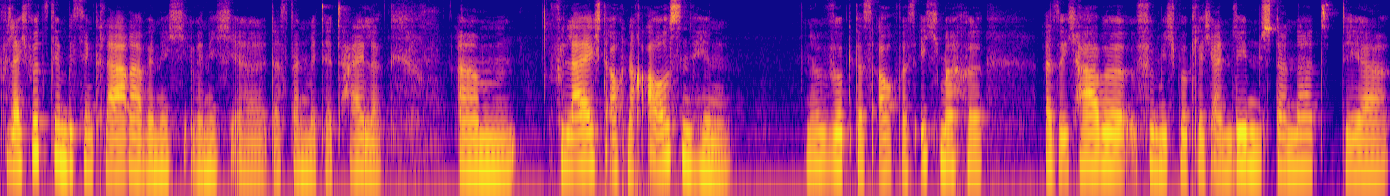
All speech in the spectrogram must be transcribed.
vielleicht wird es dir ein bisschen klarer, wenn ich, wenn ich äh, das dann mit dir teile ähm, vielleicht auch nach außen hin ne, wirkt das auch, was ich mache. Also ich habe für mich wirklich einen Lebensstandard, der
